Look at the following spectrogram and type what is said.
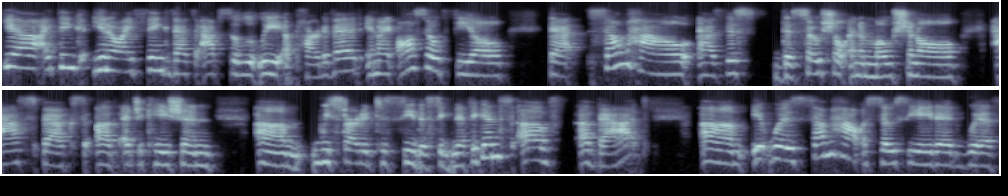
yeah, I think, you know, I think that's absolutely a part of it. And I also feel that somehow, as this, the social and emotional aspects of education, um, we started to see the significance of, of that. Um, it was somehow associated with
